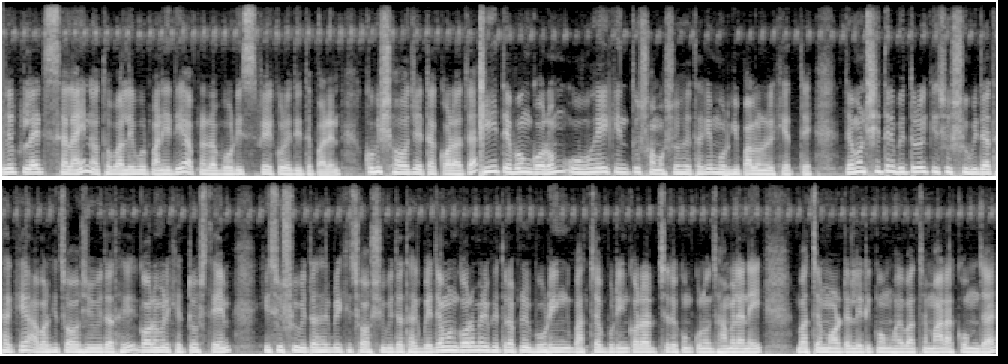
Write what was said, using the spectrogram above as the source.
ইলেকট্রোলাইট স্যালাইন অথবা লেবুর পানি দিয়ে আপনারা বডি স্প্রে করে দিতে পারেন। খুবই সহজে এটা করা যায়। শীত এবং গরম উভয়ই কিন্তু সমস্যা হয়ে থাকে মুরগি পালনের ক্ষেত্রে। যেমন শীতের ভিতরে কিছু সুবিধা থাকে, আবার কিছু অসুবিধা থাকে। গরমের ক্ষেত্রেও সেম কিছু সুবিধা থাকবে, কিছু অসুবিধা থাকবে। যেমন গরমের ভিতরে আপনি বোর্ডিং বাচ্চা বোর্ডিং করার সেরকম কোনো ঝামেলা নেই। বাচ্চার মর্টালিটি কম হয়, বাচ্চা মারা কম যায়।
